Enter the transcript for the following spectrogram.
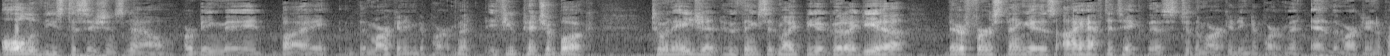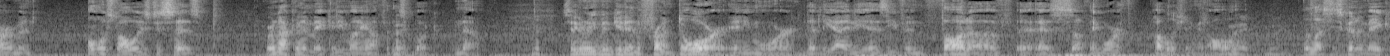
all of these decisions now are being made by the marketing department. Right. If you pitch a book to an agent who thinks it might be a good idea, their first thing is, I have to take this to the marketing department, and the marketing department almost always just says, We're not going to make any money off of this Right. book. No. So you don't even get in the front door anymore that the idea is even thought of as something worth publishing at all, right, right. unless it's going to make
